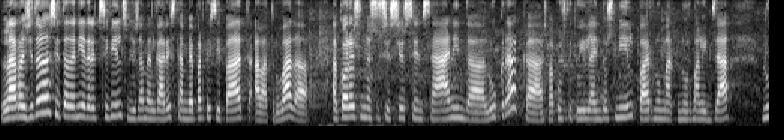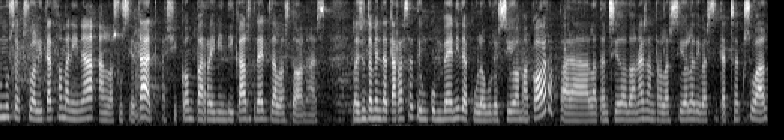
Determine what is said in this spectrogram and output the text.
La regidora de Ciutadania i Drets Civils, Lluïsa Melgares, també ha participat a la trobada. Acord és una associació sense ànim de lucre que es va constituir l'any 2000 per normalitzar l'homosexualitat femenina en la societat, així com per reivindicar els drets de les dones. L'Ajuntament de Terrassa té un conveni de col·laboració amb Acord per a l'atenció de dones en relació a la diversitat sexual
